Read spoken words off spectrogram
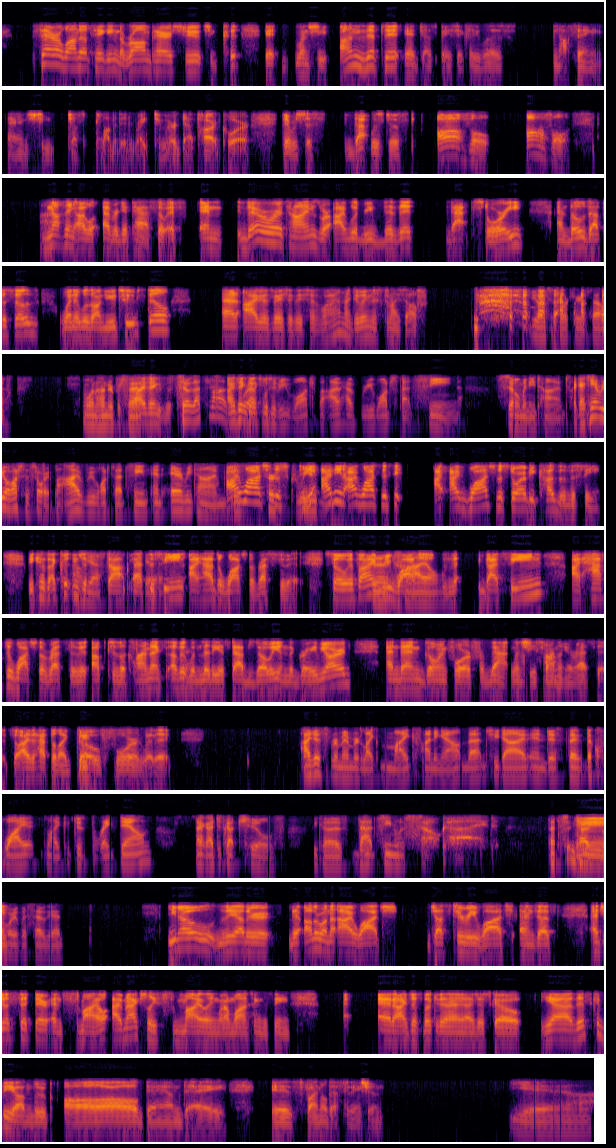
Sarah wound up taking the wrong parachute. She could it when she unzipped it. It just basically was nothing, and she just plummeted right to her death hardcore. There was just that was just awful, awful. Nothing I will ever get past. So if and there were times where I would revisit that story and those episodes when it was on YouTube still, and I just basically said, "Why am I doing this to myself?" You like to torture yourself. One hundred percent. I think So that's not. I think that's what rewatch, but I have rewatched that scene so many times. Like I can't rewatch the story, but I rewatched that scene, and every time I watched the scream. Yeah, I mean, I watched the scene. I, I watched the story because of the scene, because I couldn't Oh, just yes. stop at the it. scene. I had to watch the rest of it. So if I rewatch th- that scene, I have to watch the rest of it up to the climax of it Okay. when Lydia stabs Zoe in the graveyard, and then going forward from that when she's finally arrested. So I have to like go forward with it. I just remembered like Mike finding out that she died, and just the the quiet like just breakdown. Like I just got chills because that scene was so good. That entire Mm. story was so good. You know the other the other one that I watch just to rewatch and just and just sit there and smile. I'm actually smiling when I'm watching the scene, and I just look at it and I just go, "Yeah, this could be on loop all damn day." Is Final Destination? Yeah.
